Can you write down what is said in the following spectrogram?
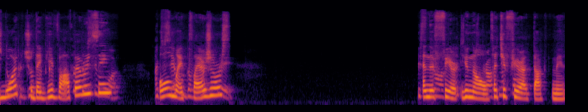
what should I give up everything? All my pleasures? And the fear, you know, such a fear attacked me.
